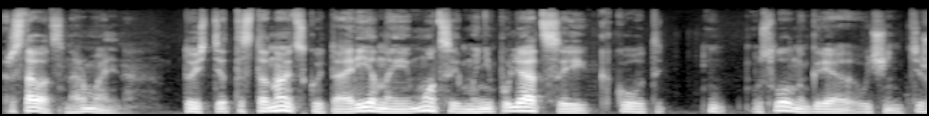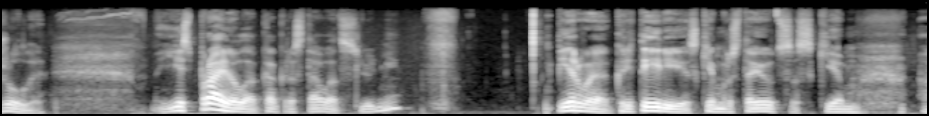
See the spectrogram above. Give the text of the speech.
расставаться нормально. То есть это становится какой-то ареной эмоций, манипуляций, какого-то условно говоря, очень тяжелые. Есть правила, как расставаться с людьми. Первое, критерии, с кем расстаются, с кем э,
